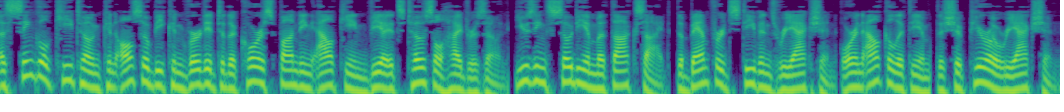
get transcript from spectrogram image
A single ketone can also be converted to the corresponding alkene via its tosyl hydrazone, using sodium methoxide the Bamford-Stevens reaction or an alkyllithium the Shapiro reaction.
